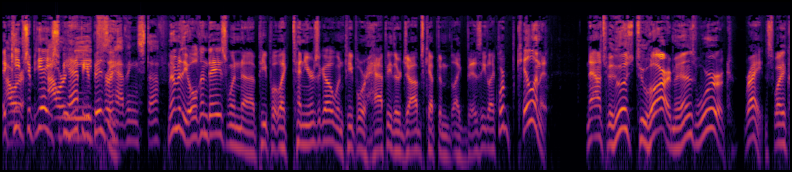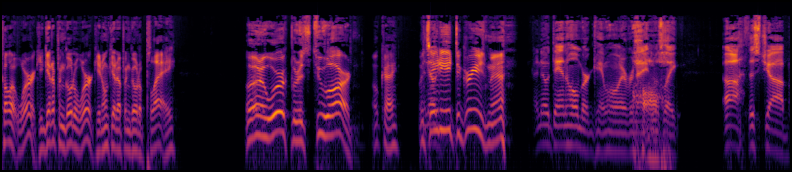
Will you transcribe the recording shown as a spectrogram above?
It Our- keeps you. Yeah, you should be happy you're busy. for having stuff. Remember the olden days when uh, people, like ten years ago, when people were happy, their jobs kept them like busy. Like we're killing it. Now it's oh, it's too hard, man. It's work. Right. That's why they call it work. You get up and go to work. You don't get up and go to play. I work, but it's too hard. Okay. It's 88 degrees, man. I know Dan Holmberg came home every night and was Oh. like, "Ah, this job."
